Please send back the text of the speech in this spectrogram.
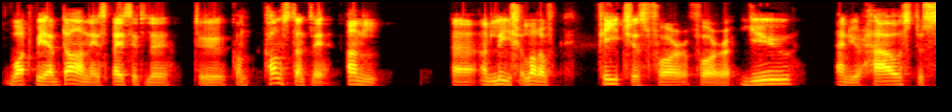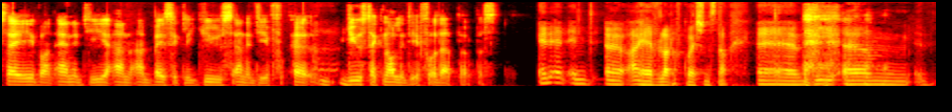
what we have done is basically to con- constantly un- uh, unleash a lot of features for for you and your house to save on energy and, and basically use energy, uh, use technology for that purpose. And and, and uh, I have a lot of questions now. Uh, the, um,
